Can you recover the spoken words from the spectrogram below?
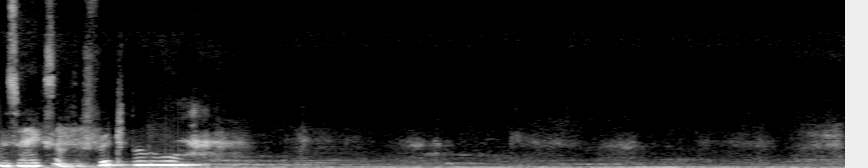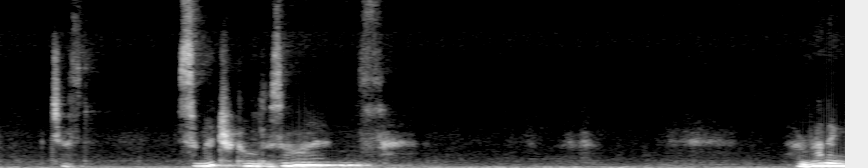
Mosaics of the fruit bowl. Symmetrical designs. A running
